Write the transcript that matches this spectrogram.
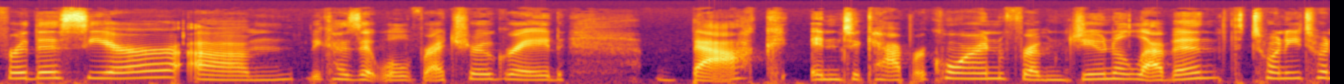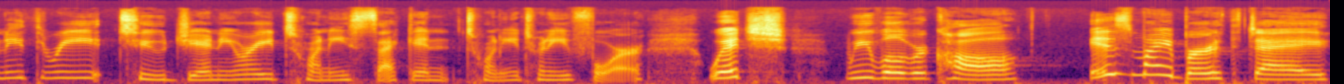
for this year um, because it will retrograde back into Capricorn from June 11th, 2023 to January 22nd, 2024, which we will recall is my birthday.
